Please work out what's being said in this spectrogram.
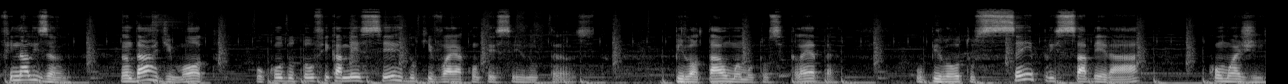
Finalizando, andar de moto, o condutor fica a mercê do que vai acontecer no trânsito. Pilotar uma motocicleta, o piloto sempre saberá como agir.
